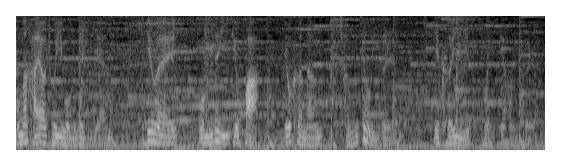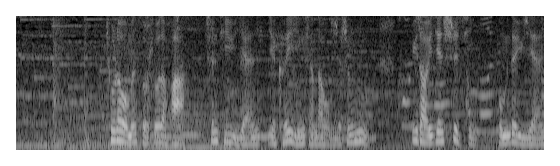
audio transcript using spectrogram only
我们还要注意我们的语言，因为我们的一句话有可能成就一个人。也可以毁掉一个人。除了我们所说的话，身体语言也可以影响到我们的生命。遇到一件事情，我们的语言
